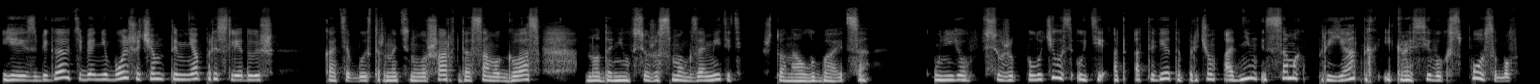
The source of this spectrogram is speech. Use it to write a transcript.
«Я избегаю тебя не больше, чем ты меня преследуешь». Катя быстро натянула шарф до самых глаз, но Данил все же смог заметить, что она улыбается. У нее все же получилось уйти от ответа, причем одним из самых приятных и красивых способов.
